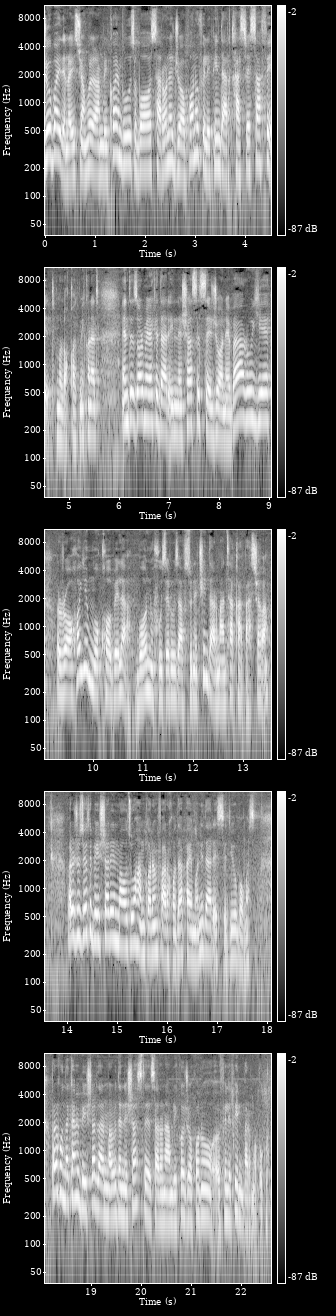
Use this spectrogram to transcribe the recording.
جو بایدن رئیس جمهور آمریکا امروز با سران ژاپن و فیلیپین در قصر سفید ملاقات می کند. انتظار میره که در این نشست سه جانبه روی راه های مقابله با نفوذ روزافزون چین در منطقه بحث شود. برای جزئیات بیشتر این موضوع همکارم فرخنده پیمانی در استودیو با ماست. فرخنده کمی بیشتر در مورد نشست سران آمریکا، ژاپن و فیلیپین برای ما بگو.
